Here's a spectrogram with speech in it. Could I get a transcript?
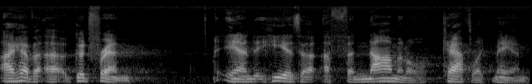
I have a, a good friend, and he is a, a phenomenal Catholic man.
